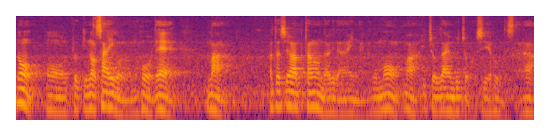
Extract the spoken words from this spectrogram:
の時の最後の方でまあ私は頼んだわけではないんだけども、まあ、一応財務部長の CFO ですから、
